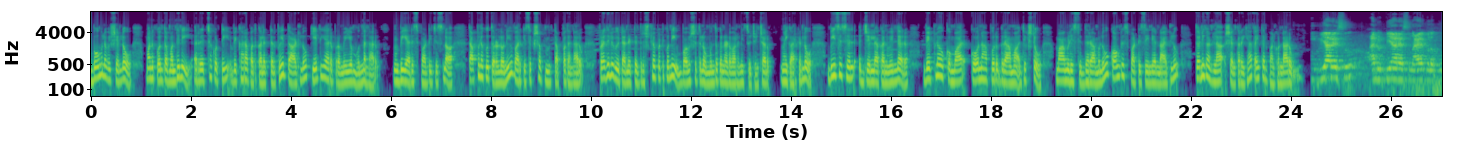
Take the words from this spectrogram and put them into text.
భూముల విషయంలో మన కొంతమందిని రెచ్చగొట్టి వికారాబాద్ కలెక్టర్పై దాడిలో కేటీఆర్ ప్రమేయం ఉందన్నారు. బీఆర్ఎస్ పార్టీ చేసిన తప్పులకు త్వరలోనే వారికి శిక్ష తప్పదన్నారు. ప్రజలు వీటన్నిటి దృష్టిలో పెట్టుకుని భవిష్యత్తులో ముందుకు నడవాలని సూచించారు. ఈ కార్యక్రమంలో బీసీసీఎల్ జిల్లా కన్వీనర్ విప్లవ్ కుమార్ కోనాపూర్ గ్రామ అధ్యక్షుడు మామిడి సిద్ధరాములు కాంగ్రెస్ పార్టీ సీనియర్ నాయకులు తొనిగండ్ల శంకరయ్య తదితరులు పాల్గొన్నారు. ఈ బీఆర్ఎస్ అండ్ టీఆర్ఎస్ నాయకులకు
